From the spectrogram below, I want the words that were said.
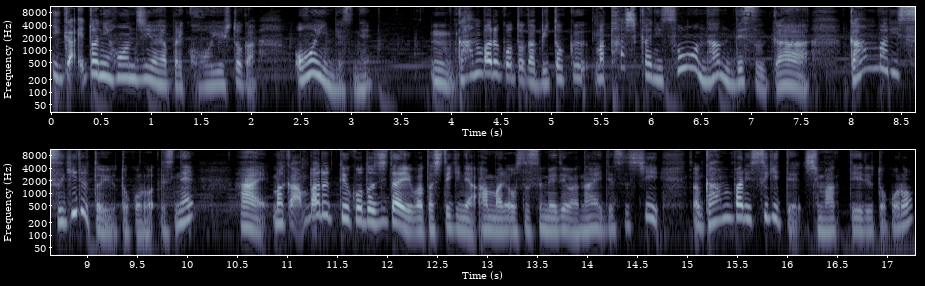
意外と日本人はやっぱりこういう人が多いんですね。うん、頑張ることが美徳まあ確かにそうなんですが頑張りすぎるというところですね。はい。まあ、頑張るっていうこと自体私的にはあんまりおすすめではないですしその頑張りすぎてしまっているところ、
